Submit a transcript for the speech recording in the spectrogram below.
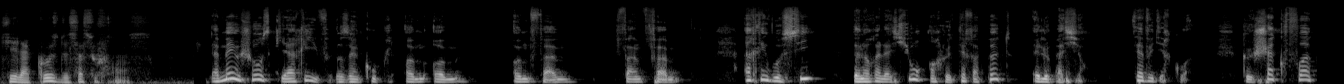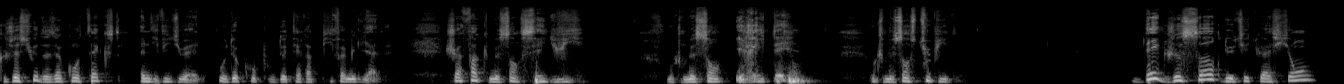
qui est la cause de sa souffrance. La même chose qui arrive dans un couple homme-homme, homme-femme, femme-femme, arrive aussi dans la relation entre le thérapeute et le patient. Ça veut dire quoi? Que chaque fois que je suis dans un contexte individuel, ou de couple, ou de thérapie familiale, chaque fois que je me sens séduit, ou que je me sens irrité, ou que je me sens stupide, dès que je sors d'une situation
